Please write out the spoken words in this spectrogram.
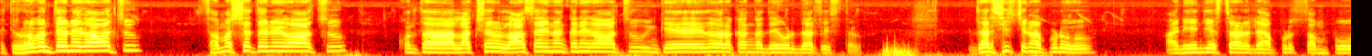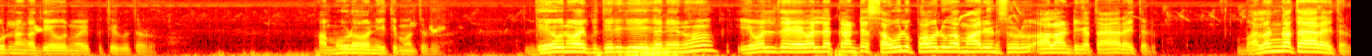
అయితే రోగంతోనే కావచ్చు సమస్యతోనే కావచ్చు కొంత లక్షలు లాస్ అయినాకనే కావచ్చు ఇంకేదో రకంగా దేవుడు దర్శిస్తాడు. దర్శించినప్పుడు ఆయన ఏం చేస్తాడంటే అప్పుడు సంపూర్ణంగా దేవుని వైపు తిరుగుతాడు. ఆ మూడవ నీతిమంతుడు. దేవుని వైపు తిరిగి ఇక నేను ఎవరిదే ఎవరి లెక్క అంటే సౌలు పౌలుగా మారిన చూడు అలాంటిగా తయారవుతాడు బలంగా తయారవుతాడు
